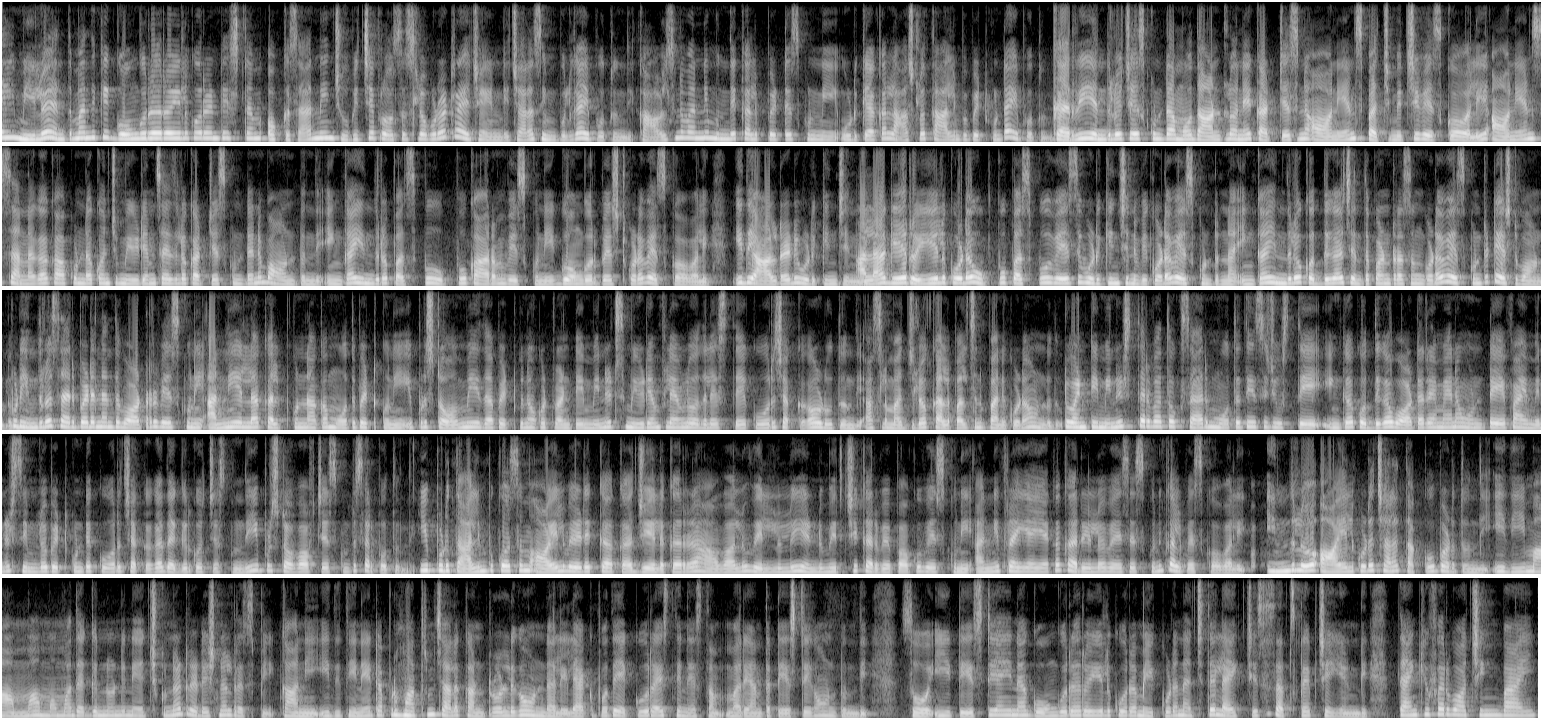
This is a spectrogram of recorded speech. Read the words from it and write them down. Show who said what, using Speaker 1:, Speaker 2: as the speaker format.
Speaker 1: Hi మీలో ఎంతమందికి గోంగూర రొయ్యల కూర అంటే ఇష్టం? ఒక్కసారి నేను చూపించే ప్రాసెస్లో కూడా ట్రై చేయండి. చాలా సింపుల్గా అయిపోతుంది. కావాల్సినవన్నీ ముందే కలిపి పెట్టేసుకుని ఉడికాక లాస్ట్లో తాలింపు పెట్టుకుంటే అయిపోతుంది. కర్రీ ఎందులో చేసుకుంటామో దాంట్లోనే కట్ చేసిన ఆనియన్స్ పచ్చిమిర్చి వేసుకోవాలి. ఆనియన్స్ సన్నగా కాకుండా కొంచెం మీడియం సైజులో కట్ చేసుకుంటేనే బాగుంటుంది. ఇంకా ఇందులో పసుపు ఉప్పు కారం వేసుకుని గోంగూర పేస్ట్ కూడా వేసుకోవాలి. ఇది ఆల్రెడీ ఉడికించింది. అలాగే రొయ్యలు కూడా ఉప్పు పసుపు వేసి ఉడికించినవి కూడా వేసుకుంటున్నా. ఇంకా ఇందులో కొద్దిగా చింతపండు రసం కూడా వేసుకుంటే టేస్ట్ బాగుంటుంది. ఇప్పుడు ఇందులో సరిపడినంత వాటర్ వేసుకుని అన్ని ఇలా కలుపుకున్నాక మూత పెట్టుకుని ఇప్పుడు స్టవ్ మీద పెట్టుకుని ఒక ట్వంటీ మినిట్స్ మీడియం ఫ్లేమ్లో వదిలేస్తే కూర చక్కగా ఉడుగుతుంది అసలు మధ్యలో కలపాల్సిన పని కూడా ఉండదు. ట్వంటీ మినిట్స్ తర్వాత ఒకసారి మూత తీసి చూస్తే ఇంకా కొద్దిగా వాటర్ ఏమైనా ఉంటే ఫైవ్ మినిట్స్ సిమ్లో పెట్టుకుంటే కూర చక్కగా దగ్గరకు వచ్చేస్తుంది. ఇప్పుడు స్టవ్ ఆఫ్ చేసుకుంటే సరిపోతుంది. ఇప్పుడు తాలింపు కోసం ఆయిల్ వేడెక్కాక జీలకర్ర ఆవాలు వెల్లుల్లి ఎండుమిర్చి కరివేపాకు వేసుకుని అన్ని ఫ్రై అయ్యాక కర్రీలో వేసేసుకుని కలిపేసుకోవాలి. ఇందులో ఆయిల్ ఆయిల్ కూడా చాలా తక్కువ పడుతుంది. ఇది మా అమ్మ అమ్మమ్మ దగ్గర నుండి నేర్చుకున్న ట్రెడిషనల్ రెసిపీ. కానీ ఇది తినేటప్పుడు మాత్రం చాలా కంట్రోల్డ్గా ఉండాలి. లేకపోతే ఎక్కువ రైస్ తినేస్తాం. మరి అంత టేస్టీగా ఉంటుంది. సో ఈ టేస్టీ అయిన గోంగూర రొయ్యల కూర మీకు కూడా నచ్చితే లైక్ చేసి సబ్స్క్రైబ్ చేయండి. Thank you for watching. Bye.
